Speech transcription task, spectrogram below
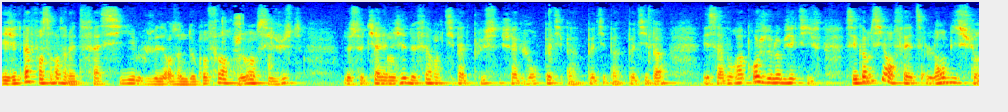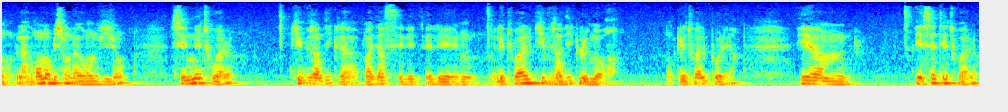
Et je dis pas forcément ça va être facile ou vous êtes en zone de confort, non, c'est juste de se challenger, de faire un petit pas de plus chaque jour, petit pas, petit pas, petit pas, et ça vous rapproche de l'objectif. C'est comme si en fait l'ambition, la grande ambition, la grande vision, c'est une étoile qui vous indique, la, on va dire c'est l'étoile qui vous indique le nord, donc l'étoile polaire. Et, euh, et cette étoile,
